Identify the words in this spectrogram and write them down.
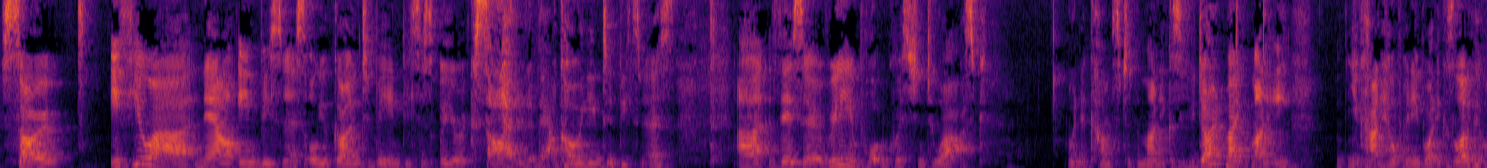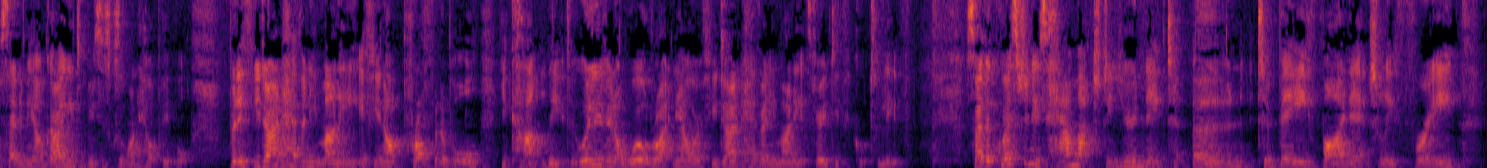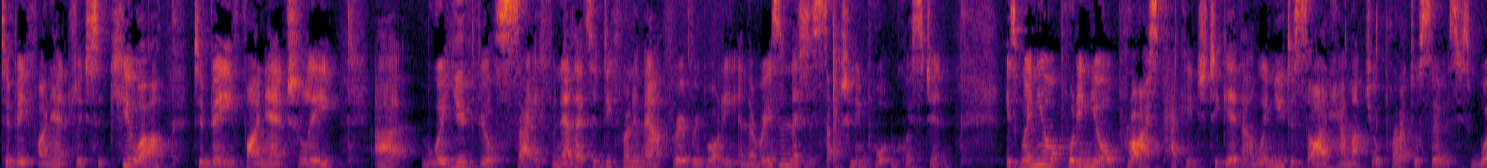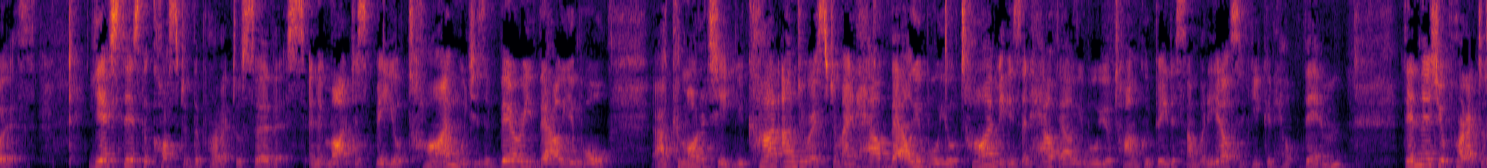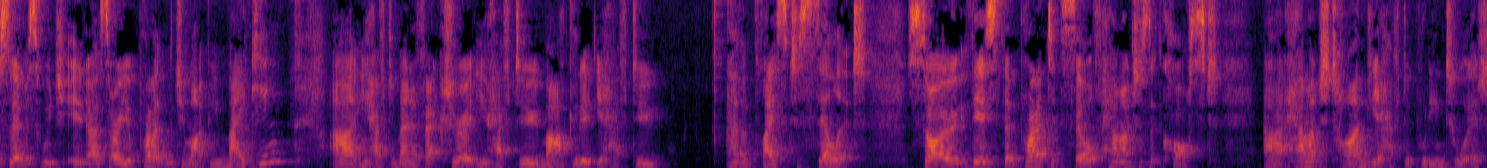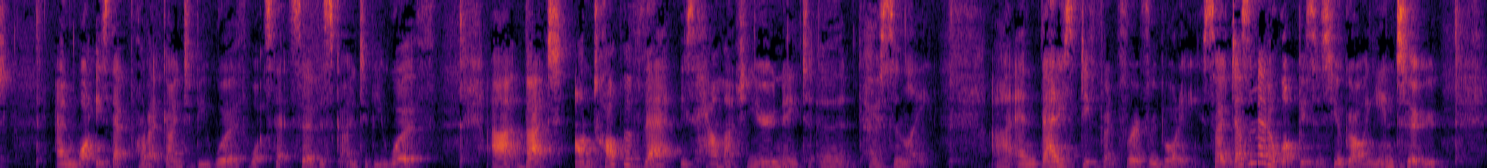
So if you are now in business or you're going to be in business or you're excited about going into business uh, there's a really important question to ask when it comes to the money. Because if you don't make money you can't help anybody. Because a lot of people say to me i'm going into business because i want to help people. But if you don't have any money if you're not profitable you can't live. We live in a world right now where if you don't have any money it's very difficult to live. So the question is how much do you need to earn to be financially free to be financially secure to be financially uh, where you feel safe? Now that's a different amount for everybody and the reason this is such an important question is when you're putting your price package together, when you decide how much your product or service is worth, Yes, there's the cost of the product or service, and it might just be your time, which is a very valuable uh, commodity. You can't underestimate how valuable your time is and how valuable your time could be to somebody else if you can help them. Then there's your product or service, which uh, sorry, your product which you might be making. Uh, you have to manufacture it, you have to market it, you have to have a place to sell it. So there's the product itself. How much does it cost? Uh, how much time do you have to put into it? And what is that product going to be worth? What's that service going to be worth? Uh, but on top of that is how much you need to earn personally. Uh, and that is different for everybody. So it doesn't matter what business you're going into.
